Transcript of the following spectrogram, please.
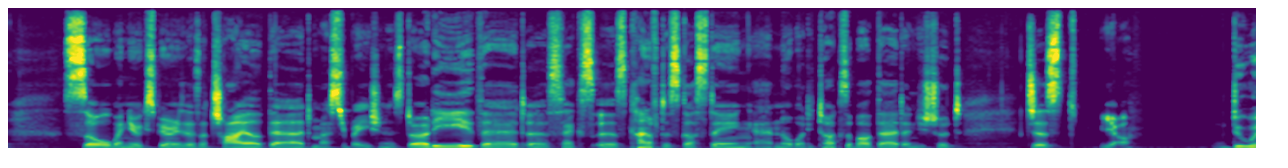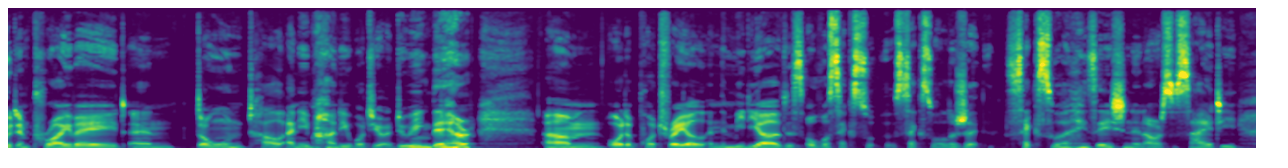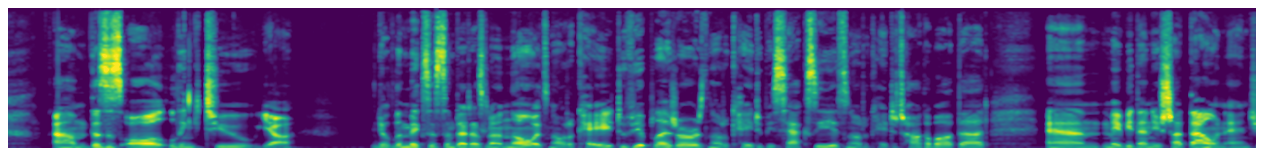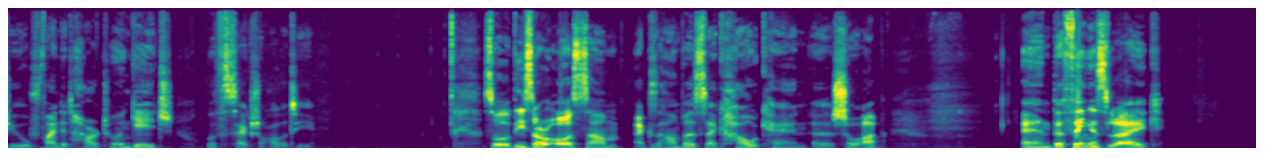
so, when you experience as a child that masturbation is dirty, that uh, sex is kind of disgusting, and nobody talks about that, and you should just, yeah, do it in private and don't tell anybody what you are doing there. Um, or the portrayal in the media, this over sexualization in our society Um, this is all linked to, yeah, your limbic system that has learned no, it's not okay to feel pleasure, it's not okay to be sexy, it's not okay to talk about that. And maybe then you shut down and you find it hard to engage with sexuality. So these are all some examples like how it can uh, show up. And the thing is like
